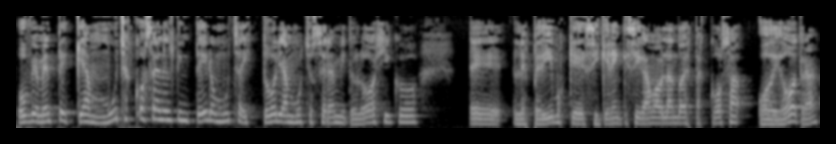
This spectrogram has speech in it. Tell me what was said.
Obviamente quedan muchas cosas en el tintero, muchas historias, muchos seres mitológicos. les pedimos que si quieren que sigamos hablando de estas cosas o de otras,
